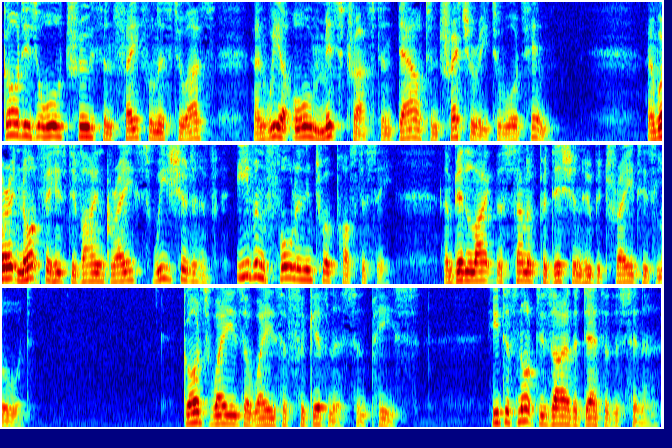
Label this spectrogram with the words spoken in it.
God is all truth and faithfulness to us, and we are all mistrust and doubt and treachery towards him. And were it not for his divine grace, we should have even fallen into apostasy and been like the son of perdition who betrayed his Lord. God's ways are ways of forgiveness and peace. He does not desire the death of the sinner.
